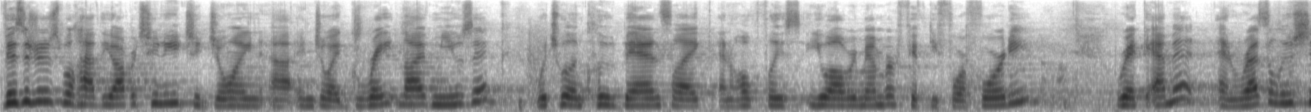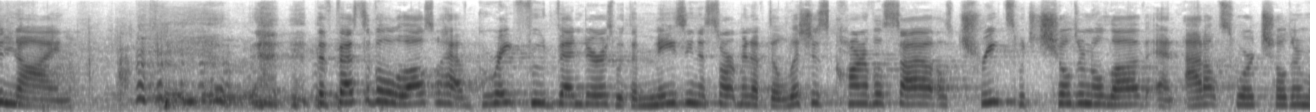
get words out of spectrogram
Visitors will have the opportunity to join, uh, enjoy great live music, which will include bands like, and hopefully you all remember, 5440, Rik Emmett, and Resolution 9 the festival will also have great food vendors with amazing assortment of delicious carnival-style treats which children will love and adults who are children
